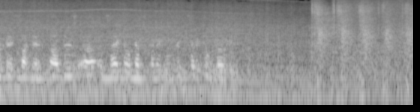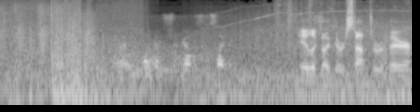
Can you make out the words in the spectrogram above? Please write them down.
Okay, fuck it. Uh, there's uh, a attack helicopter coming. We're gonna try to kill the boat. Alright, helicopter should be on us in a second. It looked like they were stopped to repair.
